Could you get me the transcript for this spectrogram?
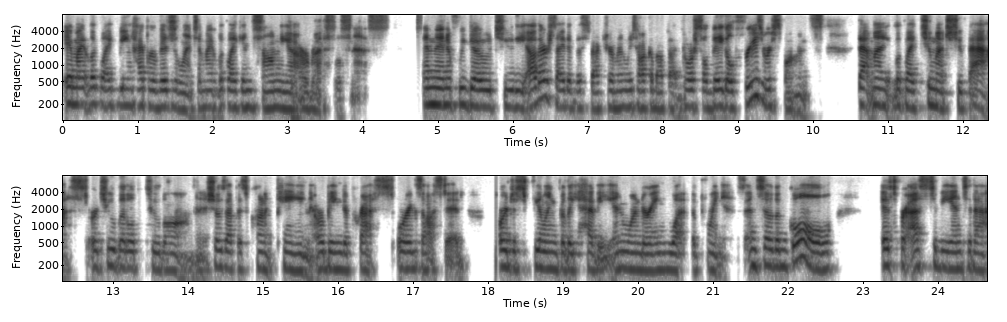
It might look like being hypervigilant. It might look like insomnia or restlessness. And then if we go to the other side of the spectrum and we talk about that dorsal vagal freeze response, that might look like too much too fast or too little too long. And it shows up as chronic pain or being depressed or exhausted or just feeling really heavy and wondering what the point is. And so the goal is for us to be into that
